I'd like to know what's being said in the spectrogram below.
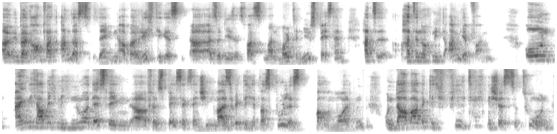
äh, über Raumfahrt anders zu denken, aber richtiges, äh, also dieses, was man heute New Space nennt, hatte, hatte noch nicht angefangen. Und eigentlich habe ich mich nur deswegen äh, für SpaceX entschieden, weil sie wirklich etwas Cooles bauen wollten. Und da war wirklich viel Technisches zu tun.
